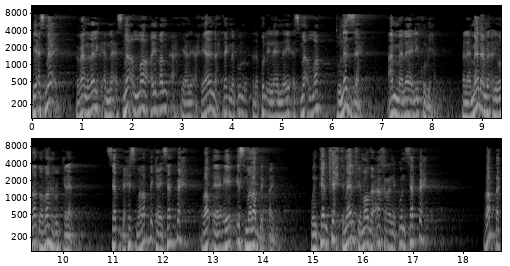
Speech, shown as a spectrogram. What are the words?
في أسمائه فمعنى ذلك أن أسماء الله أيضا يعني أحيانا نحتاج نكون نقول إلى أن أسماء الله تنزه عما لا يليق بها فلا مانع من أن يراد ظاهر الكلام سبح اسم ربك يعني سبح إيه اسم ربك أيضا وإن كان في احتمال في موضع آخر أن يكون سبح ربك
